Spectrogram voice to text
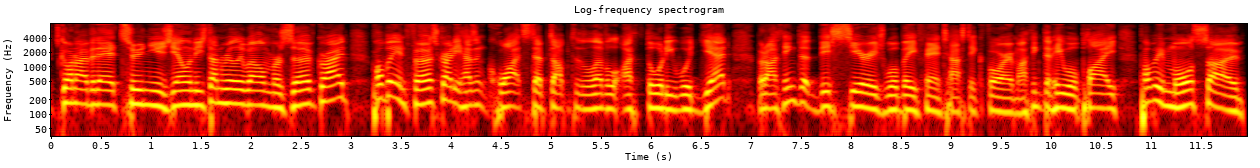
He's gone over there to New Zealand. He's done really well in reserve grade. Probably in first grade, he hasn't quite stepped up to the level I thought he would yet. But I think that this series will be fantastic for him. I think that he will play probably more so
